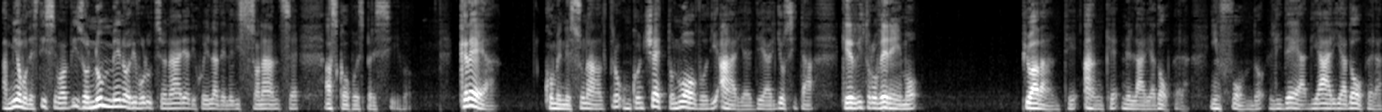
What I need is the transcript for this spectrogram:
a mio modestissimo avviso, non meno rivoluzionaria di quella delle dissonanze a scopo espressivo. Crea, come nessun altro, un concetto nuovo di aria e di ariosità che ritroveremo più avanti anche nell'aria d'opera. In fondo l'idea di aria d'opera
